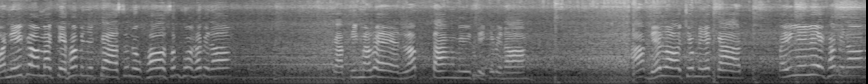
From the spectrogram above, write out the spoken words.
วันนี้ก็มาเก็บภาพบรรยากาศสนุกพอสมควรครับพี่น้อง กับทีมงานแรกรับตังมิวสิกครับพี่น้องครับเดี๋ยวรอชมบรรยากาศไปเรื่อยๆครับพี่น้อง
